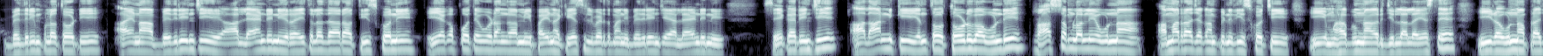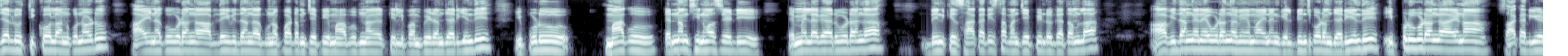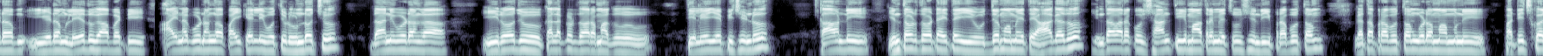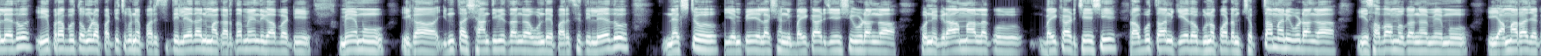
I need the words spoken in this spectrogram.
బెదిరింపులతోటి ఆయన బెదిరించి ఆ ల్యాండ్ని రైతుల ద్వారా తీసుకొని ఇవ్వకపోతే కూడా మీ పైన కేసులు పెడతామని బెదిరించి ఆ ల్యాండ్ని సేకరించి ఆ దానికి ఎంతో తోడుగా ఉండి రాష్ట్రంలోనే ఉన్న అమర్ రాజా కంపెనీ తీసుకొచ్చి ఈ మహబూబ్ నగర్ జిల్లాలో వేస్తే ఈడ ఉన్న ప్రజలు తిక్కోలు అనుకున్నాడు. ఆయనకు కూడా అదే విధంగా గుణపాఠం చెప్పి మహబూబ్ నగర్కి వెళ్ళి పంపించడం జరిగింది. ఇప్పుడు మాకు ఎన్ఎం శ్రీనివాస్ రెడ్డి ఎమ్మెల్యే గారు కూడా దీనికి సహకరిస్తామని చెప్పిండు గతంలో. ఆ విధంగానే కూడా మేము ఆయనను గెలిపించుకోవడం జరిగింది. ఇప్పుడు కూడా ఆయన సహకరియడం ఇవ్వడం లేదు కాబట్టి ఆయన కూడా పైకెళ్ళి ఒత్తిడి ఉండొచ్చు. దాన్ని కూడా ఈరోజు కలెక్టర్ ద్వారా మాకు తెలియజేపించిండు. కానీ ఇంతటితో అయితే ఈ ఉద్యమం అయితే ఆగదు. ఇంతవరకు శాంతి మాత్రమే చూసింది ఈ ప్రభుత్వం. గత ప్రభుత్వం కూడా మమ్మల్ని పట్టించుకోలేదు. ఈ ప్రభుత్వం కూడా పట్టించుకునే పరిస్థితి లేదని మాకు అర్థమైంది కాబట్టి మేము ఇక ఇంత శాంతియుతంగా ఉండే పరిస్థితి లేదు. నెక్స్ట్ ఎంపీ ఎలక్షన్ బైకాట్ చేసి కూడా కొన్ని గ్రామాలకు బైకాట్ చేసి ప్రభుత్వానికి ఏదో గుణపాఠం చెప్తామని కూడా ఈ సభాముఖంగా మేము ఈ అమరాజ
